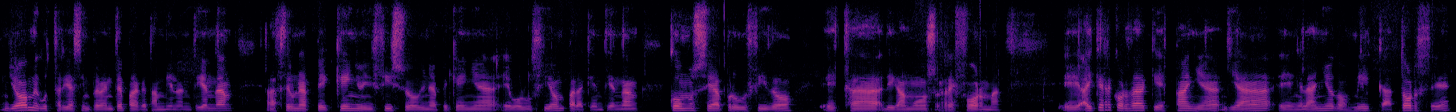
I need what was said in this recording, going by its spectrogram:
yo me gustaría simplemente, para que también lo entiendan, hacer un pequeño inciso y una pequeña evolución para que entiendan cómo se ha producido esta, digamos, reforma. Eh, hay que recordar que España ya en el año 2014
